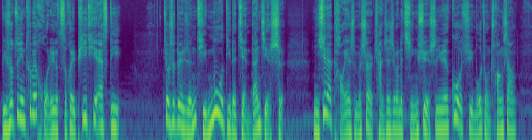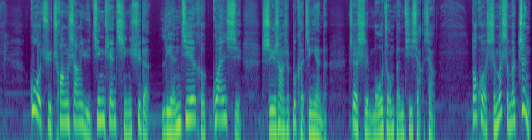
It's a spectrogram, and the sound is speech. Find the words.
比如说最近特别火的一个词汇 PTSD，就是对人体目的的简单解释。你现在讨厌什么事儿，产生什么样的情绪，是因为过去某种创伤，过去创伤与今天情绪的。连接和关系实际上是不可经验的，这是某种本体想象。包括什么什么症，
